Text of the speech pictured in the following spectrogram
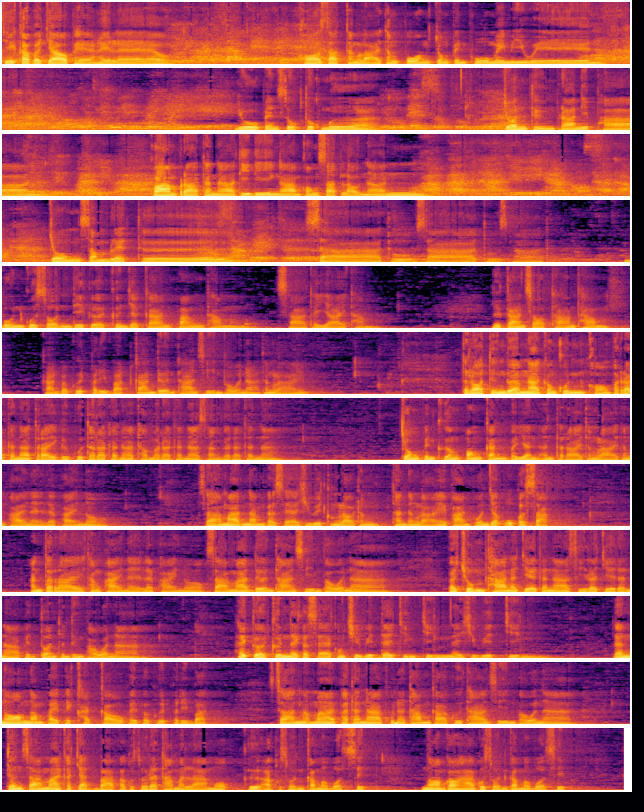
ที่ข้าพเจ้าแผ่ให้แล้ว ขอสัตว์ทั้งหลายทั้งปวงจงเป็นผู้ไม่มีเวร อยู่เป็นสุขทุกเมื่อจนถึงพระนิพพาน ความปรารถนาที่ดีงามของสัตว์เหล่านั้น จงสำเร็จเธอสสาธุสาธุสาธุบุญกุศลที่เกิดขึ้นจากการฟังธรรม สาธยายธรรม หรือการสอบถามธรรม การประพฤติปฏิบัติการเดินทานศีลภาวนาทั้งหลาย ตลอดถึงด้วยอำนาจของคุณของพระรัตนตรัยคือพุทธรัตนธรรมรัตนสังฆรัตนะจงเป็นเครื่องป้องกันพยันอันตรายทั้งหลายทั้งภายในและภายนอก สามารถนำกระแสชีวิตของเราทั้งท่านทั้งหลายให้ผ่านพ้นจากอุปสรรค อันตรายทั้งภายในและภายนอก สามารถเดินทานศีลภาวนา ประชุมทานเจตนาศีลเจตนาเป็นต้นจนถึงภาวนา ให้เกิดขึ้นในกระแสของชีวิตได้จริง ๆ ในชีวิตจริง และน้อมนำไปไปขัดเกลาไปประพฤติปฏิบัติ สารมารถพัฒนาคุณธรรมกล่าวคือทานศีลภาวนา จนสามารถขจัดบาปอากุศลธรรมอลามก คืออกุศลกรรมบทสิบน้อมเข้าหากุศลกรรมบทสิบ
